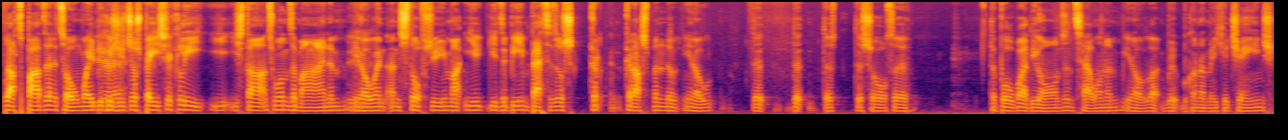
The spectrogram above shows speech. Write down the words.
that's bad in its own way because Yeah. you just basically you, you're starting to undermine him, you Yeah. know, and, and stuff. So you might you, you'd have been better just gr- grasping the you know the the, the the sort of the bull by the horns and telling him, you know, that we're going to make a change.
